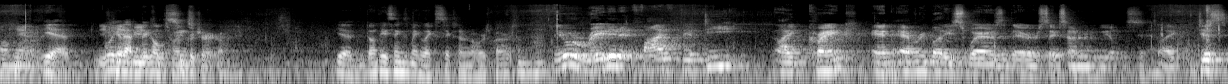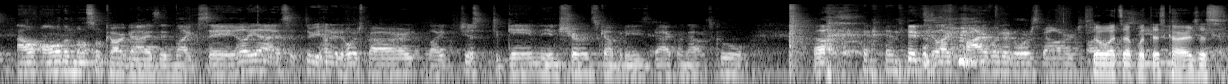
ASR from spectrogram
um, yeah. Yeah. You Look at can't that big old twin supercharger. stroke. Yeah, don't these things make like 600 horsepower or something? They were rated at 550, like crank, and everybody swears that they're 600 wheels. Like just all, all the muscle car guys that like say, "Oh yeah, it's a 300 horsepower," like just to game the insurance companies back when that was cool. Uh, and they'd be like 500 horsepower. So what's up with this car? Is this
